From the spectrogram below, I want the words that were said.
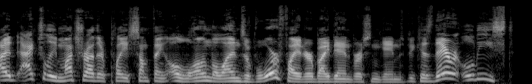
I'd actually much rather play something along the lines of Warfighter by Dan Verssen Games because they're at least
